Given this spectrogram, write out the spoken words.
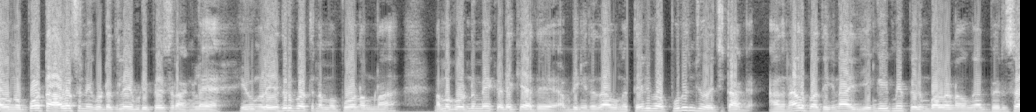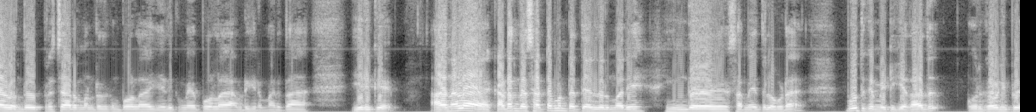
அவங்க போட்ட ஆலோசனை கூட்டத்திலே இப்படி பேசுகிறாங்களே இவங்களை எதிர்பார்த்து நம்ம போனோம்னா நமக்கு ஒன்றுமே கிடைக்காது அப்படிங்கிறத அவங்க தெளிவாக புரிஞ்சு வச்சுட்டாங்க. அதனால் பார்த்தீங்கன்னா எங்கேயுமே பெரும்பாலானவங்க பெருசாக வந்து பிரச்சாரம் பண்ணுறதுக்கும் போகல எதுக்குமே போகல அப்படிங்கிற மாதிரி தான் இருக்குது அதனால் கடந்த சட்டமன்ற தேர்தல் மாதிரி இந்த சமயத்தில் கூட பூத் கமிட்டிக்கு ஏதாவது ஒரு கவனிப்பு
